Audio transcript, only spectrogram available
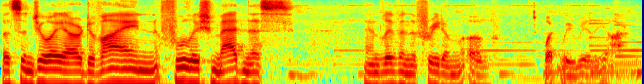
Let's enjoy our divine, foolish madness and live in the freedom of what we really are.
